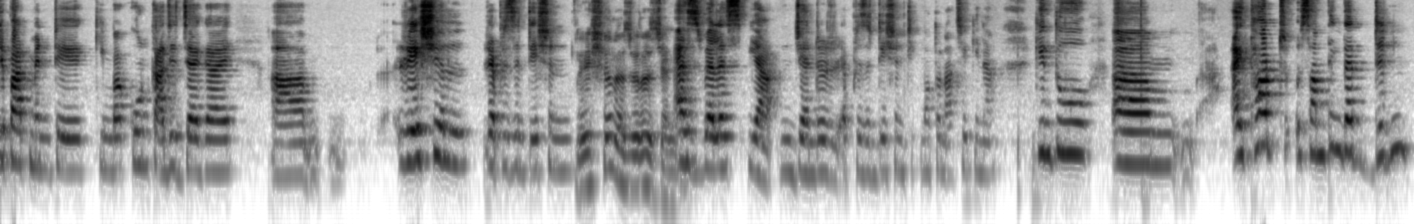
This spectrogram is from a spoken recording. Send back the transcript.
ডিপার্টমেন্টে কিংবা কোন কাজের জায়গায় racial representation racial as well as gender. As well as yeah gender representation ঠিক মতন আছে কিনা। কিন্তু I thought something that didn't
